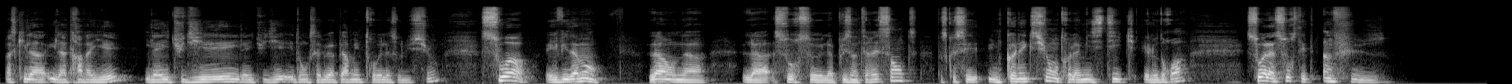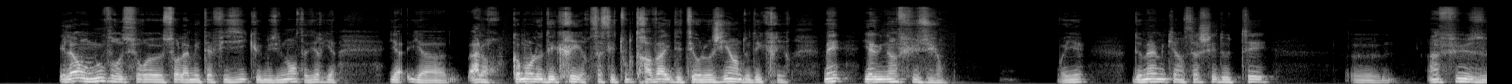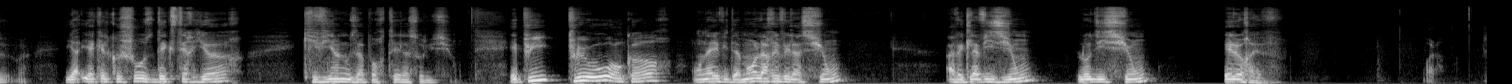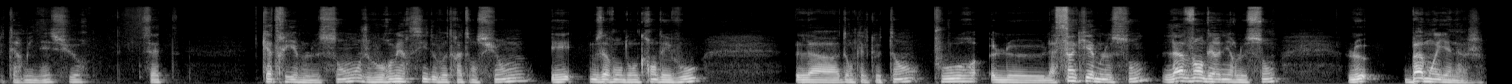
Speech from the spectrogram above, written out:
parce qu'il a, il a travaillé, il a étudié, il a étudié, et donc ça lui a permis de trouver la solution. Soit, évidemment, là on a la source la plus intéressante, parce que c'est une connexion entre la mystique et le droit, soit la source est infuse. Et là on ouvre sur, sur la métaphysique musulmane, c'est-à-dire il y a, il y, a, il y a, alors, comment le décrire? Ça, c'est tout le travail des théologiens de décrire. Mais il y a une infusion. Vous voyez? De même qu'un sachet de thé euh, infuse. Il y a, quelque chose d'extérieur qui vient nous apporter la solution. Et puis, plus haut encore, on a évidemment la révélation avec la vision, l'audition et le rêve. Terminé sur cette quatrième leçon. Je vous remercie de votre attention et nous avons donc rendez-vous là dans quelques temps pour le, la cinquième leçon, l'avant-dernière leçon, le bas Moyen Âge.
